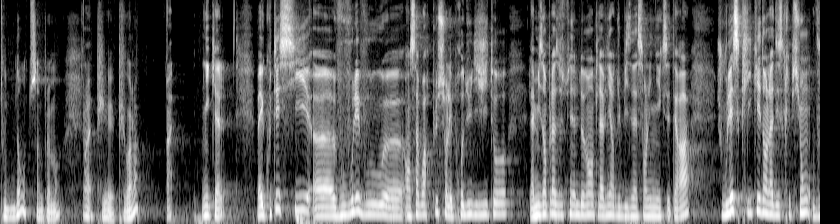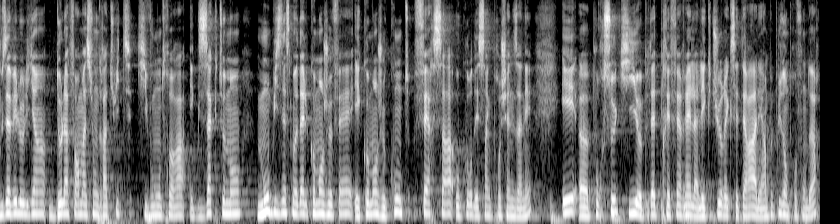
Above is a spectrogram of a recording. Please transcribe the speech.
tout dedans, tout simplement. Ouais. Puis, et puis voilà. Nickel. Bah écoutez, si euh, vous voulez vous euh, en savoir plus sur les produits digitaux, la mise en place de tunnels de vente, l'avenir du business en ligne, etc., je vous laisse cliquer dans la description. Vous avez le lien de la formation gratuite qui vous montrera exactement mon business model, comment je fais et comment je compte faire ça au cours des cinq prochaines années. Et euh, pour ceux qui euh, peut-être préféreraient la lecture, etc., aller un peu plus en profondeur,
